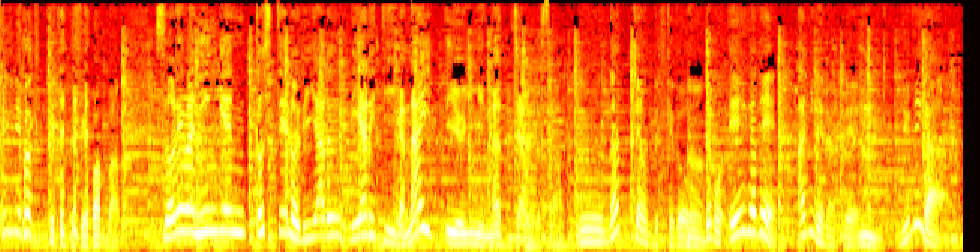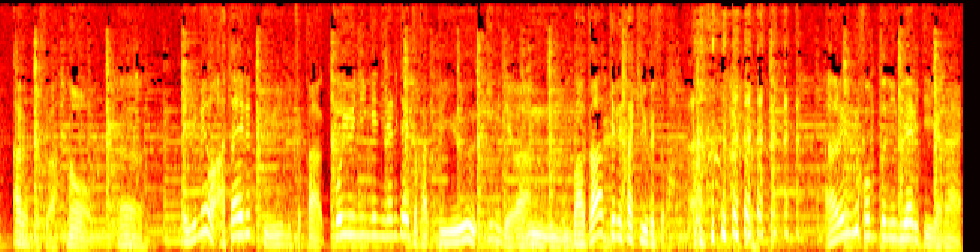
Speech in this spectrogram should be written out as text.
け入れまくっていくんですよ、バンバン。それは人間としてのリアル、リアリティがないっていう意味になっちゃうんですか？うん、なっちゃうんですけど、うんでも映画で、アニメなんで、ん。夢があるんですわ。おううん。で夢を与えるっていう意味とか、こういう人間になりたいとかっていう意味では、うんうんマザー・テレサ級ですわ。ある意味本当にリアリティがない。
